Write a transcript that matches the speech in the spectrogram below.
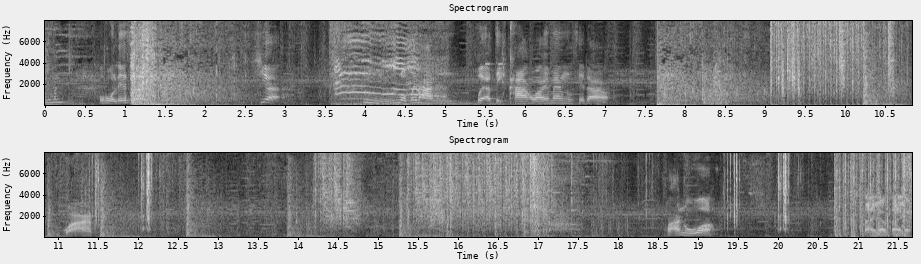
นี่มัน โอ้โห เลเซอร์ เชี่ยอืมหลบไม่ทัน เปิดอติค้างไว้แม่งเสียดายว่ะขวาขวาหนูเหรอ ตายแล้วตายแล้ว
